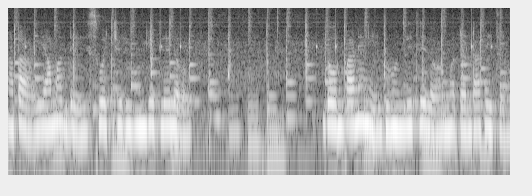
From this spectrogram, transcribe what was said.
आता यामध्ये स्वच्छ धुवून घेतलेलं दोन पाण्याने धुवून घेतलेलं मटण टाकायचं.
